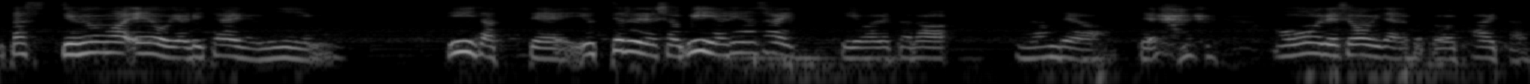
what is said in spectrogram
私自分は A をやりたいのに、B だって言ってるでしょ ?B やりなさいって言われたら、なんだよって 思うでしょみたいなことが書いてあっ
